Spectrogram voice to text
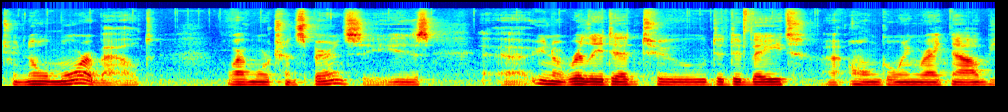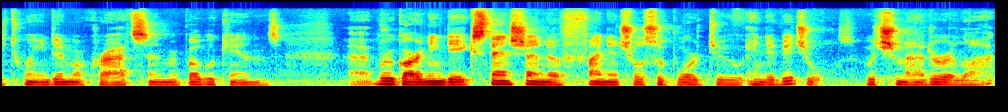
to know more about or have more transparency is you know related to the debate ongoing right now between Democrats and Republicans regarding the extension of financial support to individuals, which matter a lot,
